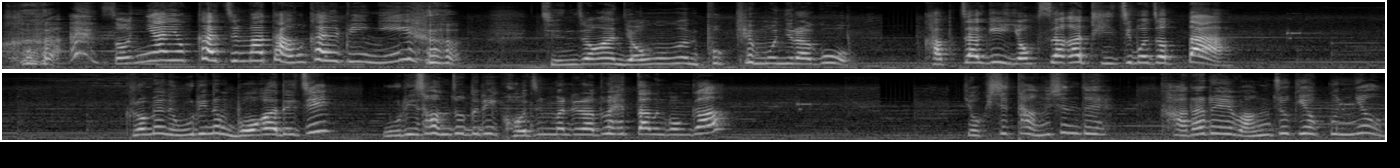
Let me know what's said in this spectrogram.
소니아 욕하지마 담칼빙이 진정한 영웅은 포켓몬이라고 갑자기 역사가 뒤집어졌다 그러면 우리는 뭐가 되지? 우리 선조들이 거짓말이라도 했다는 건가? 역시 당신들 가라르의 왕족이었군요.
